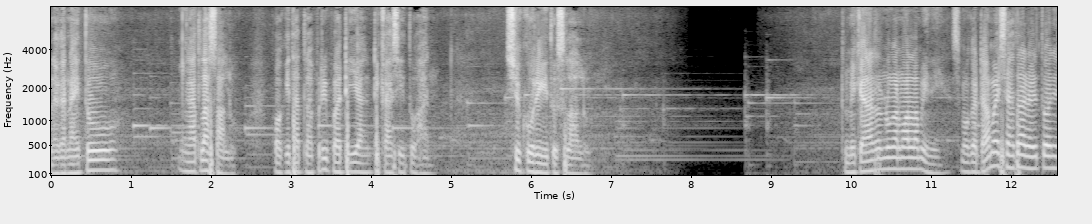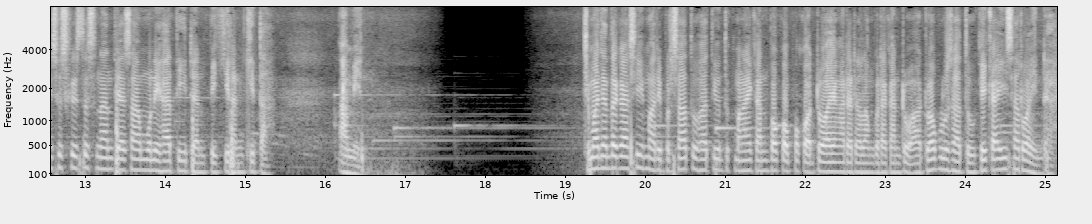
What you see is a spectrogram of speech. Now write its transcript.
Oleh karena itu, ingatlah selalu bahwa kita adalah pribadi yang dikasih Tuhan. Syukuri itu selalu. Demikian renungan malam ini. Semoga damai sejahtera dari Tuhan Yesus Kristus senantiasa memenuhi hati dan pikiran kita Amin. Jemaat yang terkasih, mari bersatu hati untuk menaikkan pokok-pokok doa yang ada dalam gerakan doa 21 GKI Sarwa Indah.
